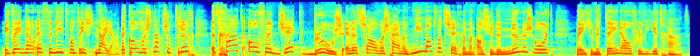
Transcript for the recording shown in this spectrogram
Ik weet nou even niet, want is, nou ja, daar komen we straks op terug. Het gaat over Jack Bruce en het zal waarschijnlijk niemand wat zeggen, maar als je de nummers hoort, weet je meteen over wie het gaat.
